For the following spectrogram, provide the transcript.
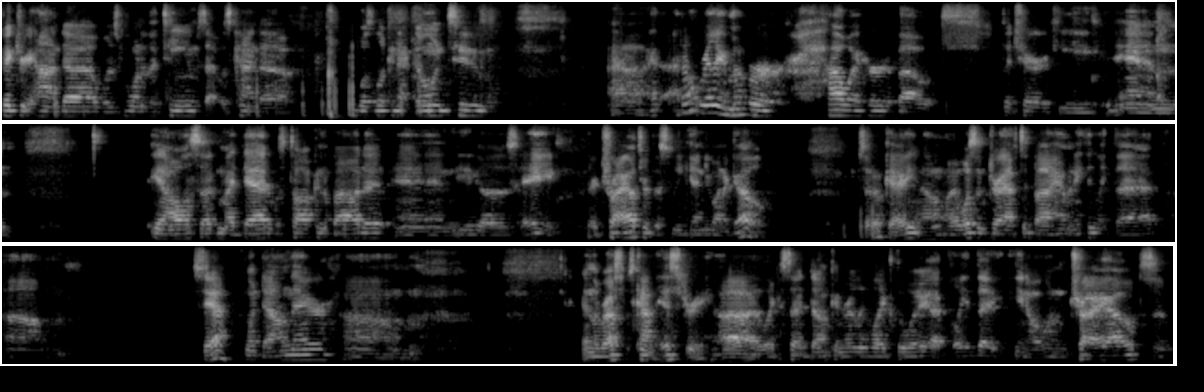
Victory Honda was one of the teams that was kind of was looking at going to. Uh, I, I, don't really remember how I heard about the Cherokee, and you know, all of a sudden my dad was talking about it, and he goes, "Hey, their tryouts are this weekend. You want to go?" Said, "Okay." You know, I wasn't drafted by him, anything like that. Um, so yeah, went down there. Um, and the rest was kind of history. Uh, like I said, Duncan really liked the way I played that, you know, in tryouts and,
